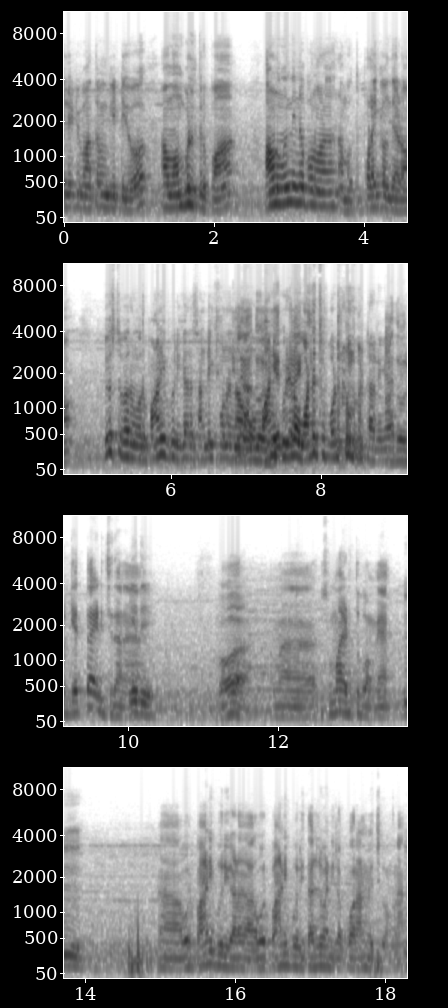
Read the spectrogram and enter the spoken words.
இல்லாட்டி மற்றவங்கிட்டயோ அவன் வம்பிழுத்திருப்பான். அவனுக்கு வந்து என்ன பண்ணுவானுங்க? நம்ம பொழைக்க வந்த இடம். யோசிச்சு பாருங்க ஒரு பானிபூரிக்கார சண்டைக்கு போனா கெத்தாயிடுச்சு. உடச்சு போட மாட்டானுங்க. அது ஒரு கெத்தாயிடுச்சு தானே? எது? இப்போ சும்மா எடுத்துப்போமே. ஒரு பானிபூரி கடை ஒரு பானிபூரி தள்ளு வண்டியில போறான்னு வச்சுக்கோங்களேன்.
